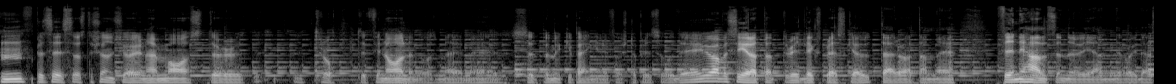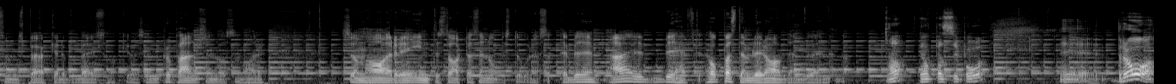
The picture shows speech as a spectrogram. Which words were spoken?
Mm, precis, Östersund kör ju den här Master Trot-finalen då med, med supermycket pengar i första pris. Och det är ju aviserat att Ridley Express ska ut där och att han är fin i halsen nu igen. Det var ju det som spökade på Bergsåker. Och sen Propulsion då som har, som har inte startat sen Åby Stora. Så det blir, ja, det blir häftigt. Hoppas den blir av den duellen då. Ja, det hoppas vi på. Eh, bra!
